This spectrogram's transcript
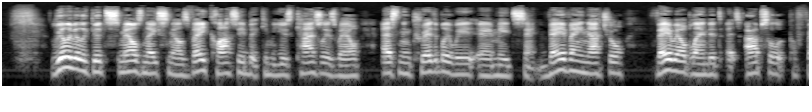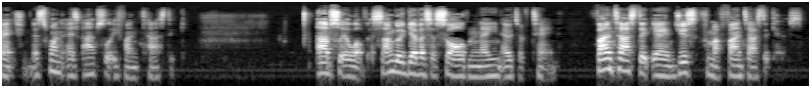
Really, really good. Smells nice, smells very classy, but can be used casually as well. It's an incredibly way, uh, made scent. Very, very natural, very well blended. It's absolute perfection. This one is absolutely fantastic. Absolutely love this. I'm going to give this a solid 9 out of 10. Fantastic uh, juice from a fantastic house.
